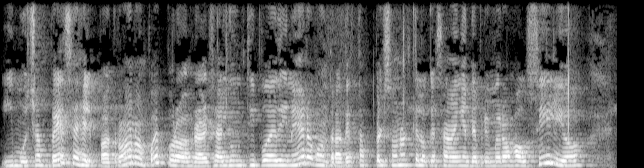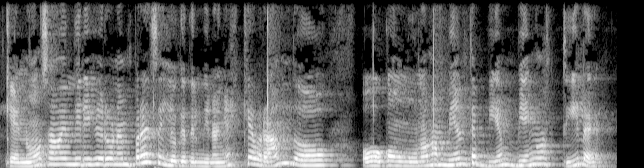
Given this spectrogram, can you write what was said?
Y muchas veces el patrono, pues por ahorrarse algún tipo de dinero, contrata a estas personas que lo que saben es de primeros auxilios, que no saben dirigir una empresa y lo que terminan es quebrando o con unos ambientes bien, bien hostiles.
